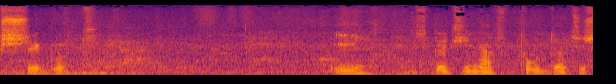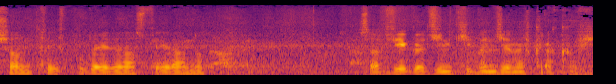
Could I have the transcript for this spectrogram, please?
przygód. I jest godzina w pół do dziesiątej, w pół do jedenastej rano. Za dwie godzinki będziemy w Krakowie.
